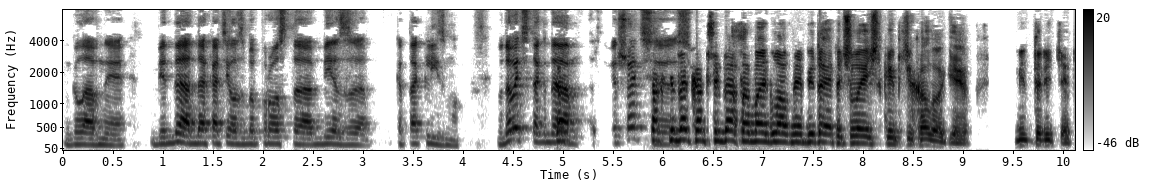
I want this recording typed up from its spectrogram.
главная беда. Да, хотелось бы просто без катаклизмов. Ну давайте тогда как, завершать. Как всегда, как всегда, самая главная беда – это человеческая психология, менталитет.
